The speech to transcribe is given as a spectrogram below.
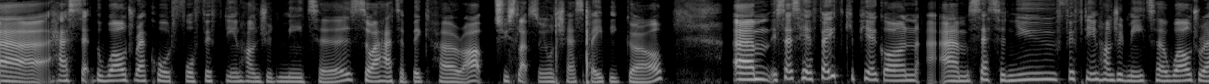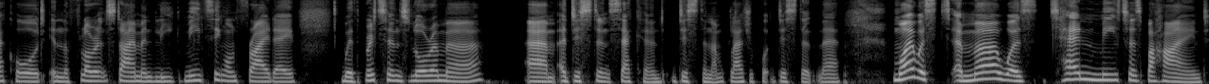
uh, has set the world record for 1500 meters. So I had to big her up. Two slaps on your chest, baby girl. Um, it says here Faith Kipyegon um, set a new 1500 meter world record in the Florence Diamond League meeting on Friday with Britain's Laura Muir. Um, a distant second, distant. I'm glad you put distant there. Muir was uh, was 10 meters behind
